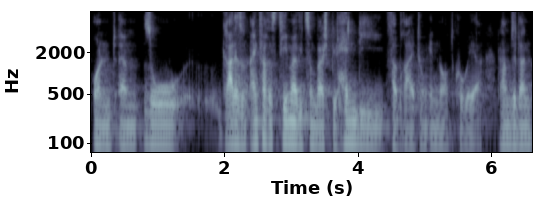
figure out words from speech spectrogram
Und ähm, so gerade so ein einfaches Thema wie zum Beispiel Handyverbreitung in Nordkorea. Da haben sie dann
